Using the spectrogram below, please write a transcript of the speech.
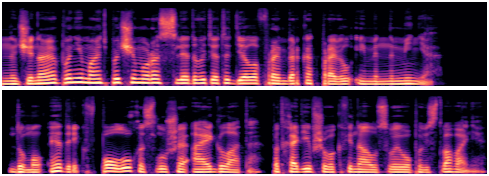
«Начинаю понимать, почему расследовать это дело Фреймберг отправил именно меня», думал Эдрик в полуха, слушая Айглата, подходившего к финалу своего повествования.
